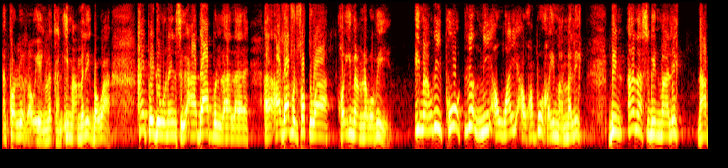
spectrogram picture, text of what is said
อะก็เลือกเอาเองแล้วกันอิหม่ามมาลิกบอกว่า ให้ไปดูในหนังสืออาดาบุลอะไรอาดาบุลฟัตวาของอิหม่ามนาววีอิหม่ามที่พูดเรื่องนี้เอาไว้เอาคำพูดของอิหม่ามมาลิก บินอานัสบินมาลิกนะครับ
